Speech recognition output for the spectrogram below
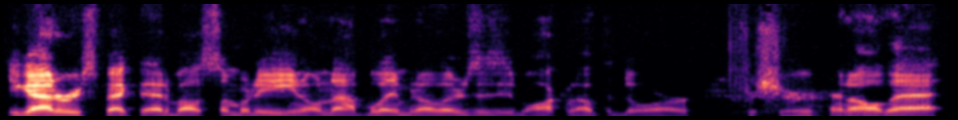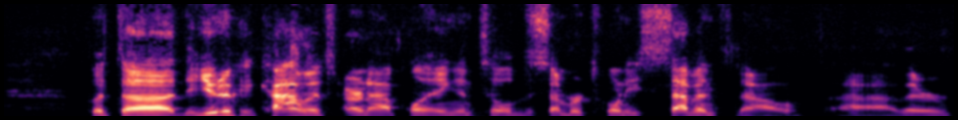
you got to respect that about somebody. You know, not blaming others as he's walking out the door. For sure. and all that. But uh, the Utica Comets are not playing until December 27th now. Uh, their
